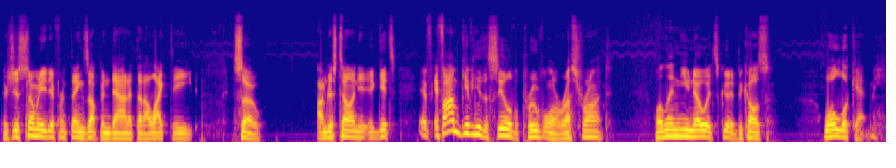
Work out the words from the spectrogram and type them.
There's just so many different things up and down it that I like to eat. So I'm just telling you, it gets if, if I'm giving you the seal of approval in a restaurant, well, then you know it's good because, well, look at me.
